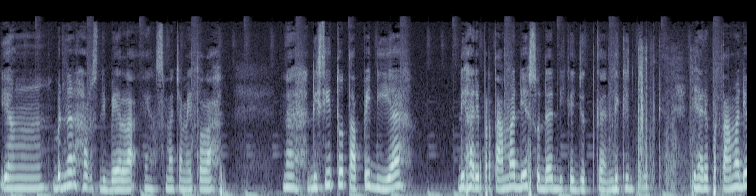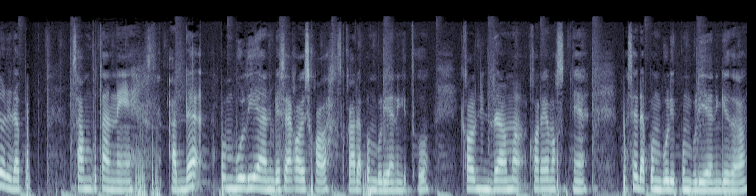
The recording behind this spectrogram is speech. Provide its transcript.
yang benar harus dibela yang semacam itulah. Nah di situ tapi dia di hari pertama dia sudah dikejutkan dikejutkan di hari pertama dia udah dapet sambutan nih. Ada pembulian biasanya kalau di sekolah suka ada pembulian gitu. Kalau di drama Korea maksudnya pasti ada pembuli pembulian gitu.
